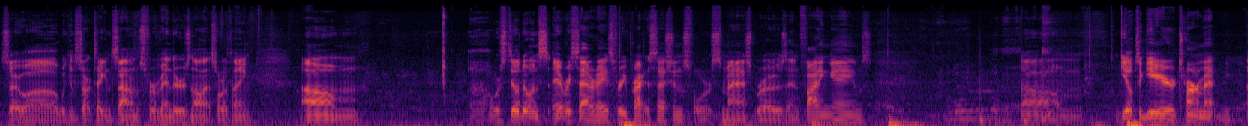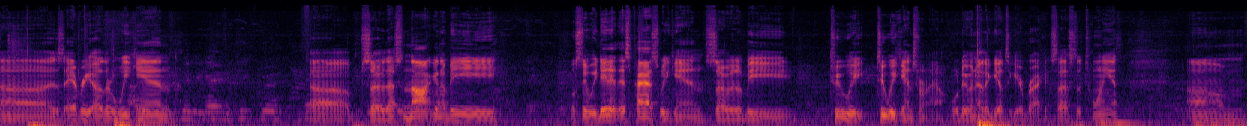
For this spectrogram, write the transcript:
so uh, we can start taking sign-ups for vendors and all that sort of thing. Um, uh, we're still doing every Saturday's free practice sessions for Smash Bros. and fighting games. Um, Guilty Gear tournament uh, is every other weekend. Um, so that's not going to be. We'll see. We did it this past weekend, so it'll be two week two weekends from now. We'll do another Guilty Gear bracket. So that's the twentieth. Um,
